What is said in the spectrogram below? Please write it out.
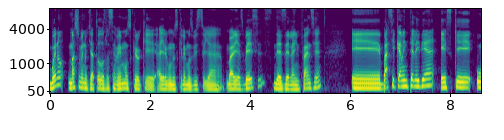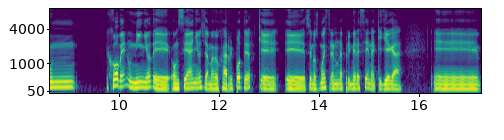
bueno, más o menos ya todos lo sabemos, creo que hay algunos que lo hemos visto ya varias veces desde la infancia. Eh, básicamente la idea es que un joven, un niño de 11 años llamado Harry Potter, que eh, se nos muestra en una primera escena que llega eh,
